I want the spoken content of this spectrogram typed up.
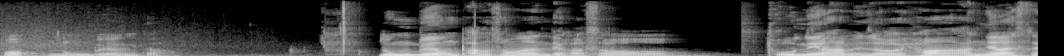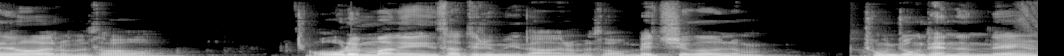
어? 농부형이다. 농부형 방송하는 데 가서 도내 하면서 형 안녕하세요 이러면서 오랜만에 인사드립니다 이러면서 매칭은 종종 됐는데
